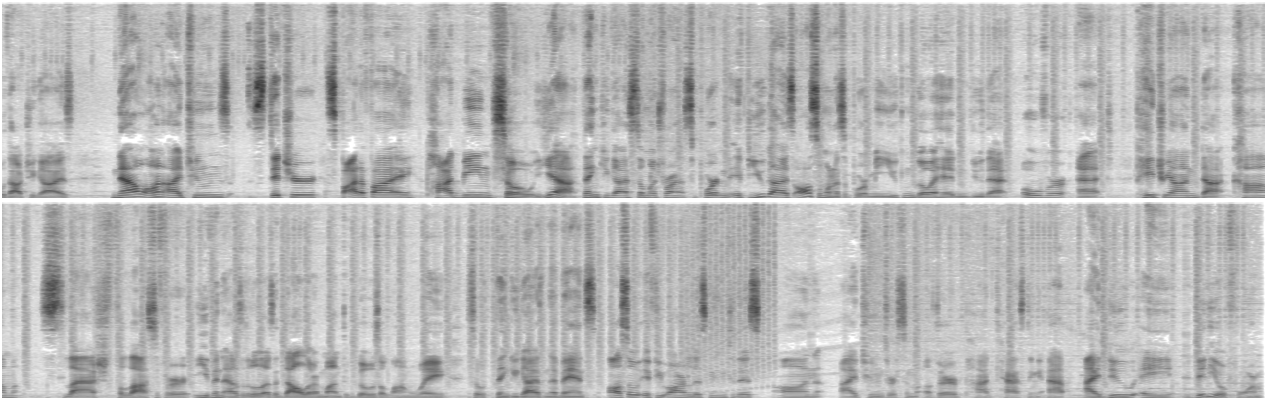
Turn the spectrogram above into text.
without you guys. Now on iTunes, Stitcher, Spotify, Podbean. So, yeah, thank you guys so much for support. And If you guys also want to support me, you can go ahead and do that over at patreon.com slash philosopher. Even as little as a dollar a month goes a long way. So thank you guys in advance. Also if you are listening to this on itunes or some other podcasting app i do a video form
